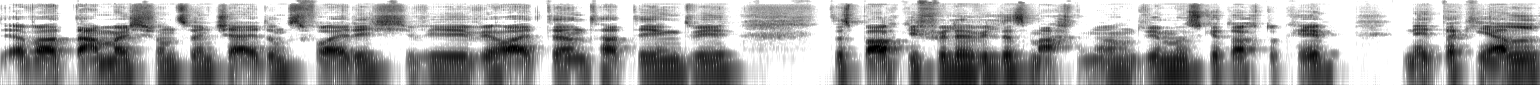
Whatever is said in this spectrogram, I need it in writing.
er war damals schon so entscheidungsfreudig wie, wie heute und hatte irgendwie das Bauchgefühl, er will das machen. Ne? Und wir haben uns gedacht, okay, netter Kerl,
